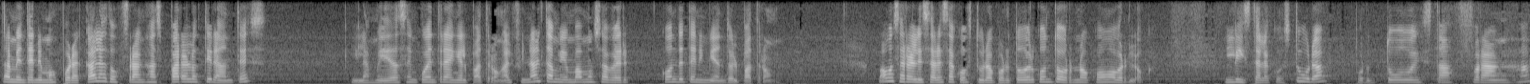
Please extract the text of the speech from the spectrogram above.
También tenemos por acá las dos franjas para los tirantes y las medidas se encuentran en el patrón. Al final también vamos a ver con detenimiento el patrón. Vamos a realizar esa costura por todo el contorno con overlock. Lista la costura por toda esta franja.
